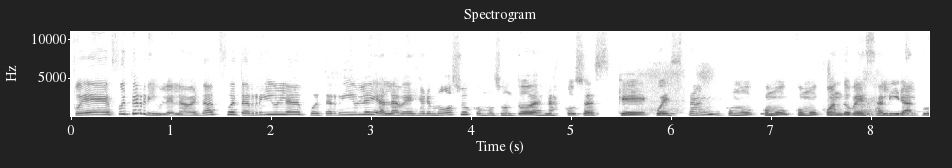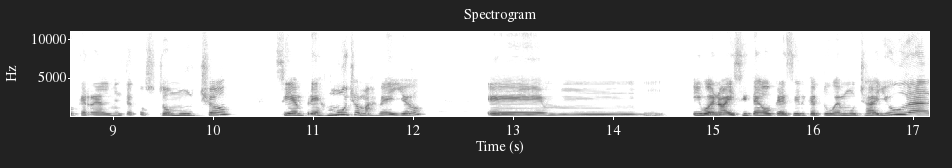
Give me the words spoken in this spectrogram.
fue, fue terrible, la verdad fue terrible, fue terrible y a la vez hermoso, como son todas las cosas que cuestan, como, como, como cuando ves salir algo que realmente costó mucho, siempre es mucho más bello. Eh, y bueno, ahí sí tengo que decir que tuve mucha ayuda,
